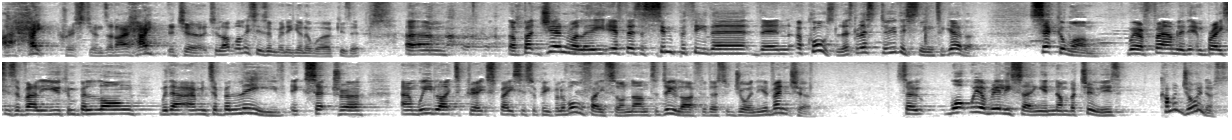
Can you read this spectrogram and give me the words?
I hate Christians and I hate the church. You're like, well, this isn't really going to work, is it? Um, uh, but generally, if there's a sympathy there, then of course, let's, let's do this thing together. Second one, we're a family that embraces a value you can belong without having to believe, etc. And we like to create spaces for people of all faiths or none to do life with us and join the adventure. So, what we are really saying in number two is come and join us.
